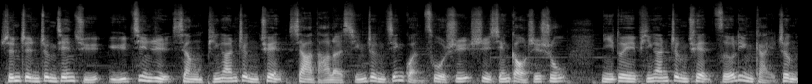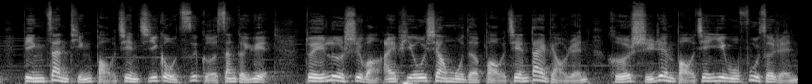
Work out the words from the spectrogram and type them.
深圳证监局于近日向平安证券下达了行政监管措施事先告知书，拟对平安证券责令改正并暂停保荐机构资格三个月，对乐视网 IPO 项目的保荐代表人和时任保荐业务负责人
